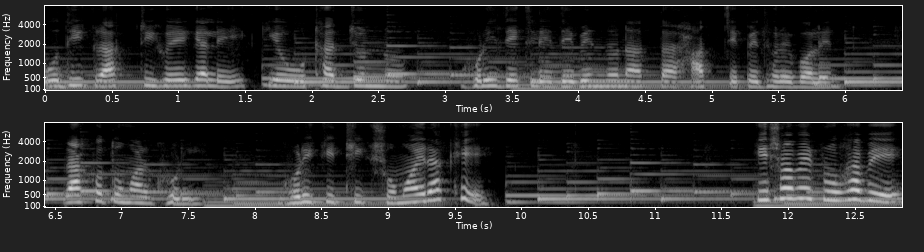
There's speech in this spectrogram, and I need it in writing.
অধিক রাত্রি হয়ে গেলে কেউ ওঠার জন্য ঘড়ি দেখলে দেবেন্দ্রনাথ তার হাত চেপে ধরে বলেন, রাখো তোমার ঘড়ি। ঘড়ি কি ঠিক সময় রাখে? কেশবের প্রভাবে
